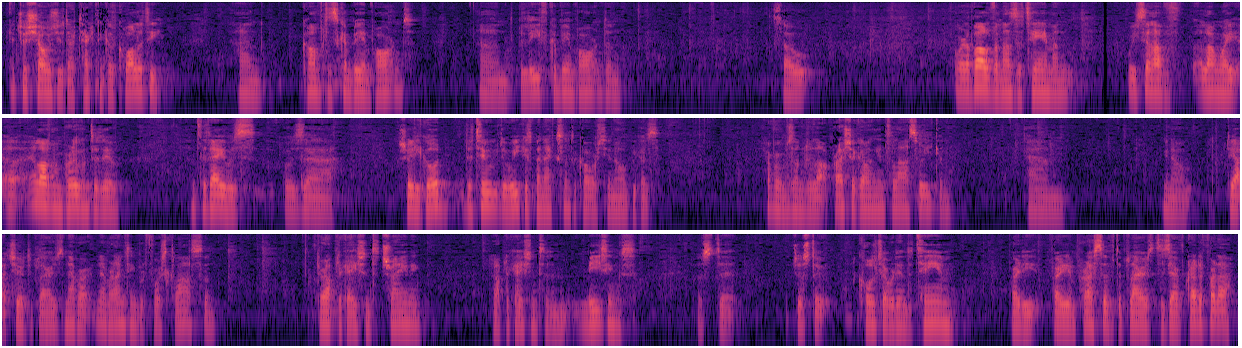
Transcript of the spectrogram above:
it just shows you their technical quality and confidence can be important. And belief can be important. And so we're evolving as a team and we still have a long way a, a lot of improving to do. And today was was uh, was really good. The two the week has been excellent of course you know because everyone was under a lot of pressure going into last week. And um, you know the attitude of the players never never anything but first class and their application to training, their application to the meetings, just the just the culture within the team, very very impressive. The players deserve credit for that,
